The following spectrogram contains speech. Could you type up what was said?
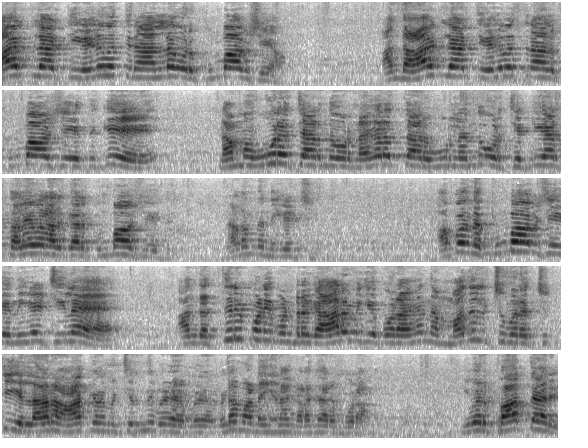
ஆயிரத்தி தொள்ளாயிரத்தி எழுபத்தி நாலில் ஒரு கும்பாபிஷேகம். அந்த ஆயிரத்தி தொள்ளாயிரத்தி எழுபத்தி நாலு கும்பாபிஷேகத்துக்கு நம்ம ஊரை சார்ந்த ஒரு நகரத்தார் ஊர்லேருந்து ஒரு செட்டியார் தலைவராக இருக்கார் கும்பாபிஷேகத்துக்கு. நடந்த நிகழ்ச்சி. அப்போ அந்த கும்பாபிஷேக நிகழ்ச்சியில் அந்த திருப்பணி பண்றதுக்கு ஆரம்பிக்க போறாங்க. அந்த மதில் சுவரை சுத்தி எல்லாரும் ஆக்கிரமிச்சிருந்து விட மாட்டேங்கிறான் கடைக்காரன் பூரா. இவர் பார்த்தாரு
